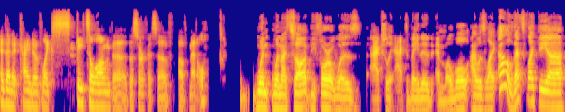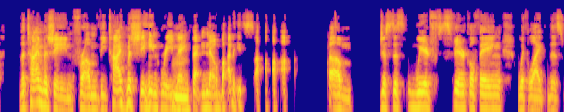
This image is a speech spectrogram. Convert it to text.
and then it kind of like skates along the the surface of of metal. When when I saw it before it was actually activated and mobile, I was like, oh, that's like the uh the time machine from the time machine remake that nobody saw. um just this weird spherical thing with like this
